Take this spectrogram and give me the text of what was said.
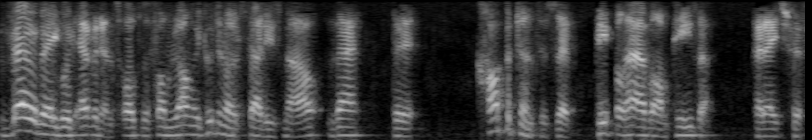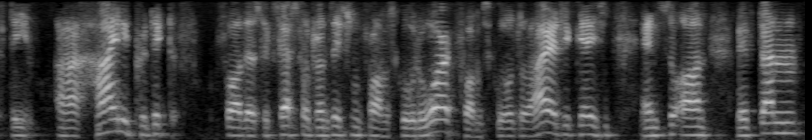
very, very good evidence also from longitudinal studies now that the competences that people have on PISA at age 15 are highly predictive for the successful transition from school to work, from school to higher education, and so on. We've done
